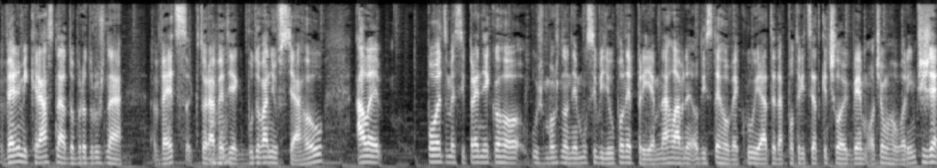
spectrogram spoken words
veľmi krásna a dobrodružná vec, ktorá uh-huh. vedie k budovaniu vzťahov, ale povedzme si pre niekoho už možno nemusí byť úplne príjemná, hlavne od istého veku. Ja teda po 30 človek viem, o čom hovorím. Čiže,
